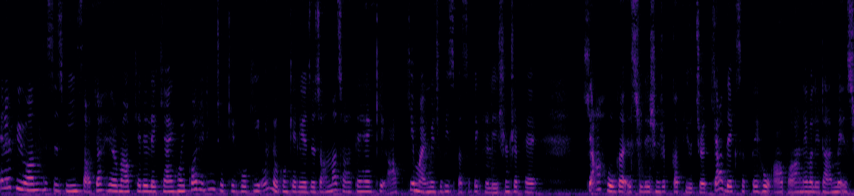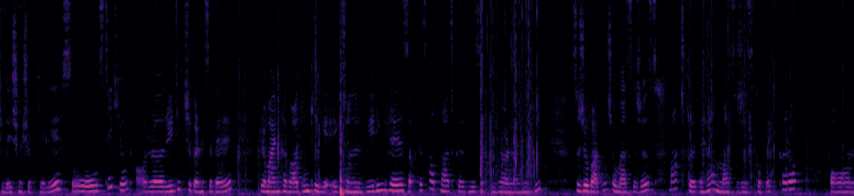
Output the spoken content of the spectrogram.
Hello everyone this is me Safia here मैं आपके लिए लेके आई हूँ एक और रीडिंग जो कि होगी उन लोगों के लिए जो जानना चाहते हैं कि आपके माइंड में जो भी स्पेसिफिक रिलेशनशिप है क्या होगा इस रिलेशनशिप का फ्यूचर क्या देख सकते हो आप आने वाले टाइम में इस रिलेशनशिप के लिए? सो स्टे ट्यून और रीडिंग शुरू करने से पहले रिमाइंड करवा दूँ कि ये एक जनरल रीडिंग है सबके साथ मैच कर भी सकती है और नहीं भी। सो so, जो बातें जो मैसेजेस मैच करते हैं उन मैसेजेस को पिक करो और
